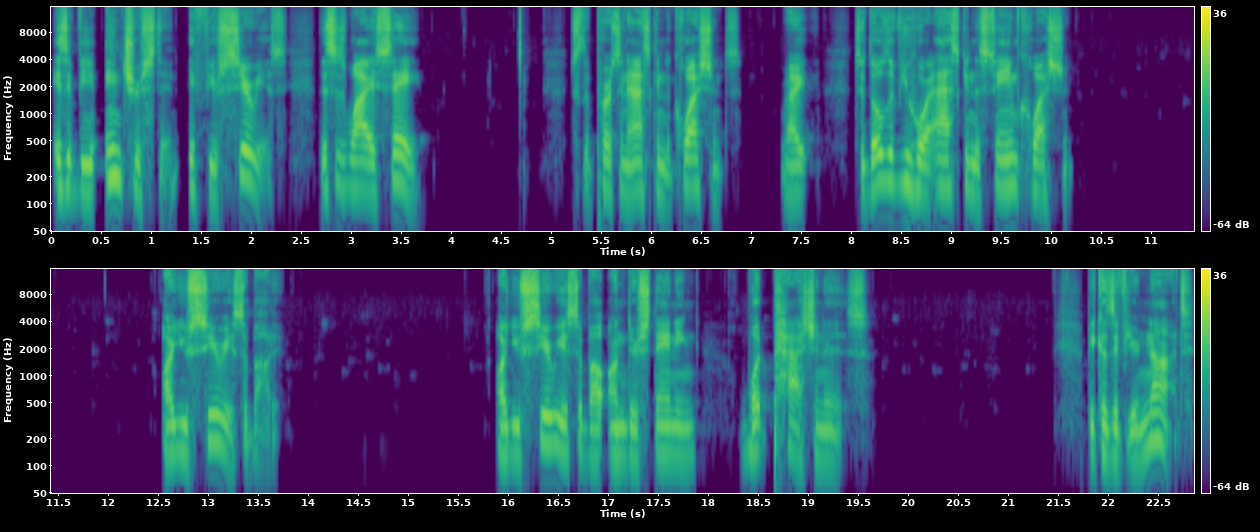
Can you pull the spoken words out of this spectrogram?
Is if you're interested, if you're serious. This is why I say to the person asking the questions, right? To those of you who are asking the same question, are you serious about it? Are you serious about understanding what passion is? Because if you're not,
